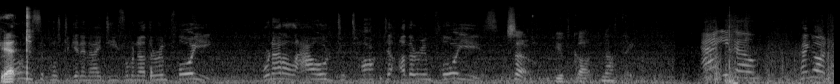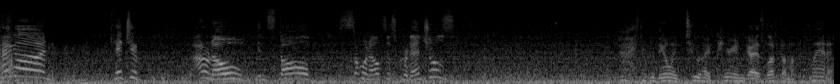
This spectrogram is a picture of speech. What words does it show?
How are we supposed to get an ID from another employee? We're not allowed to talk to other employees. So, you've got nothing. Out you go. Hang on, hang on! Can't you, I don't know, install someone else's credentials? I think we're the only two Hyperion guys left on the planet.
